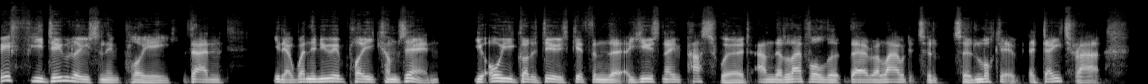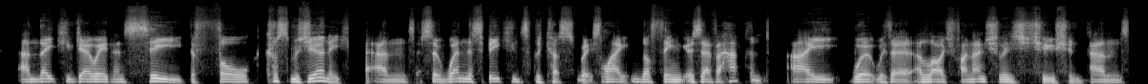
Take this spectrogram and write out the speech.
if you do lose an employee, then, you know, when the new employee comes in, you, all you've got to do is give them the a username, password, and the level that they're allowed to to look at a data at, and they can go in and see the full customer journey. And so when they're speaking to the customer, it's like nothing has ever happened. I work with a, a large financial institution and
